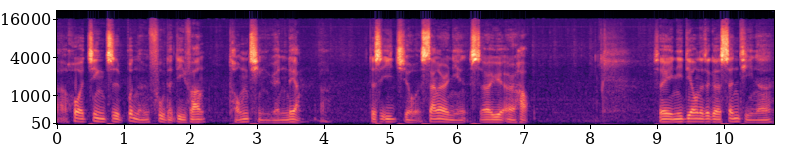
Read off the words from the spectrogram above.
啊或禁止不能付的地方，同请原谅啊。这是一九三二年十二月二号。所以尼迪翁的这个身体呢，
